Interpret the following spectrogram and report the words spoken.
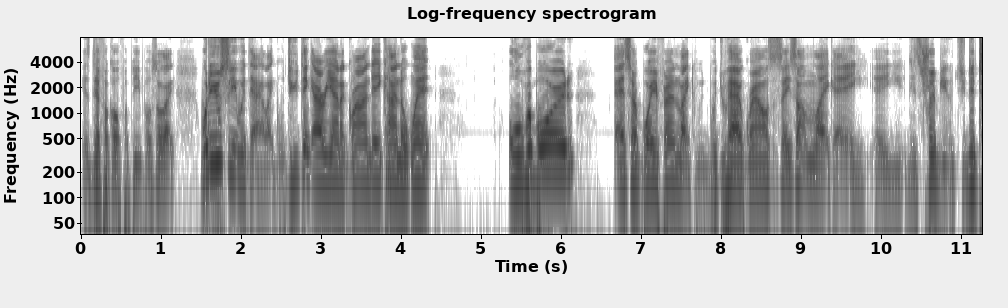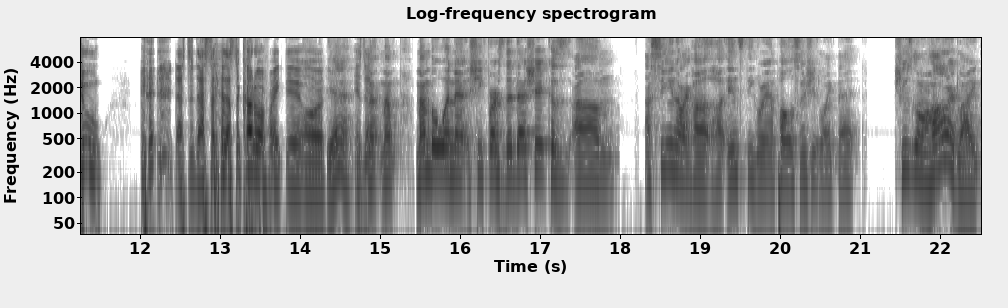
is difficult for people. So like, what do you see with that? Like, do you think Ariana Grande kind of went overboard as her boyfriend? Like, would you have grounds to say something like, "Hey, hey, you, these tributes, you did too." that's the that's the that's the cutoff right there. Or Yeah. Is that- Mem- mem- remember when that she first did that shit? Cause um, I seen like her her Instagram posts and shit like that. She was going hard. Like,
